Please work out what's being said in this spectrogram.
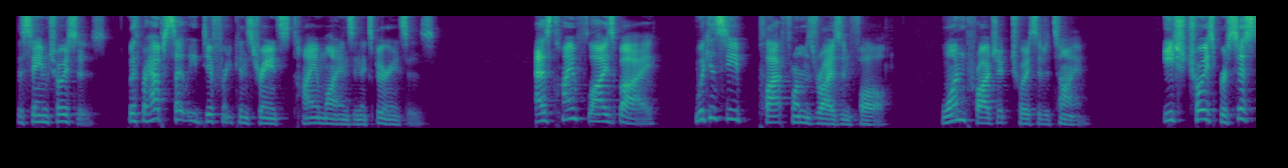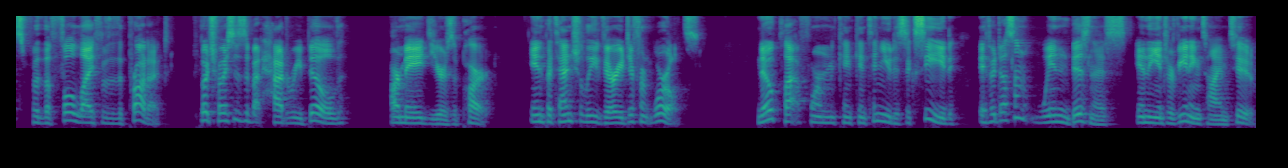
the same choices, with perhaps slightly different constraints, timelines, and experiences. As time flies by, we can see platforms rise and fall, one project choice at a time. Each choice persists for the full life of the product, but choices about how to rebuild are made years apart, in potentially very different worlds. No platform can continue to succeed if it doesn't win business in the intervening time, too.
